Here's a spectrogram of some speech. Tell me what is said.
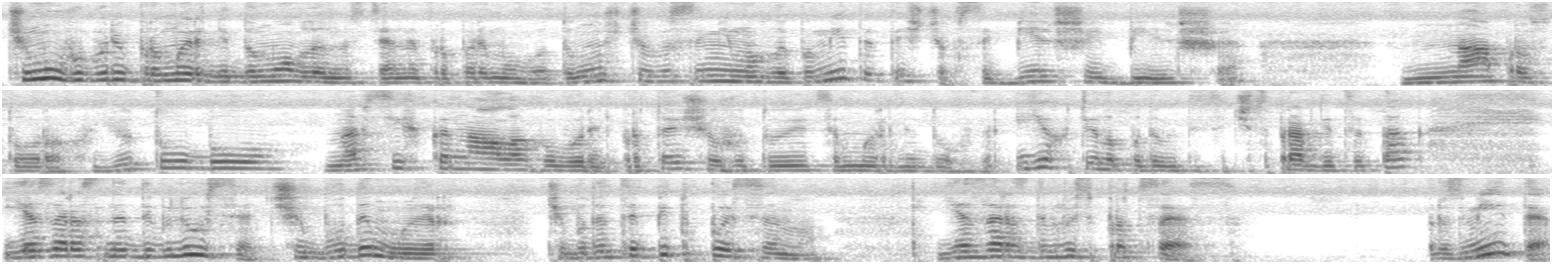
Чому говорю про мирні домовленості, а не про перемогу? Тому що ви самі могли помітити, що все більше і більше на просторах Ютубу, на всіх каналах говорять про те, що готується мирний договір. І я хотіла подивитися, чи справді це так. І я зараз не дивлюся, чи буде мир, чи буде це підписано. Я зараз дивлюсь процес. Розумієте?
